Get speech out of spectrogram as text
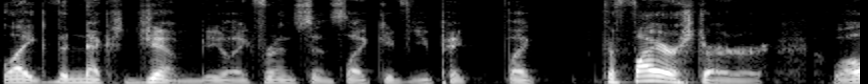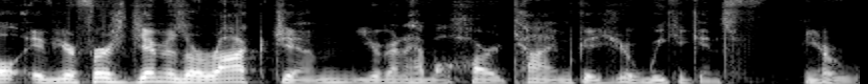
like the next gym. You're like, for instance, like if you pick like the fire starter. Well, if your first gym is a rock gym, you're gonna have a hard time because you're weak against you know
